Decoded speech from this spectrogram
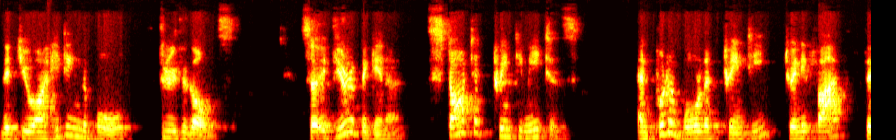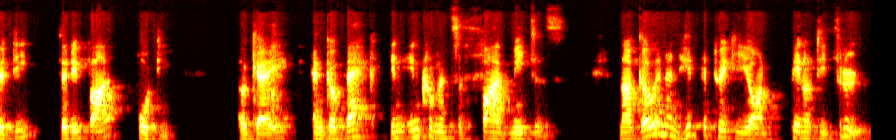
that you are hitting the ball through the goals. So if you're a beginner, start at 20 meters and put a ball at 20, 25, 30, 35, 40. Okay. And go back in increments of five meters. Now go in and hit the 20 yard penalty through.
